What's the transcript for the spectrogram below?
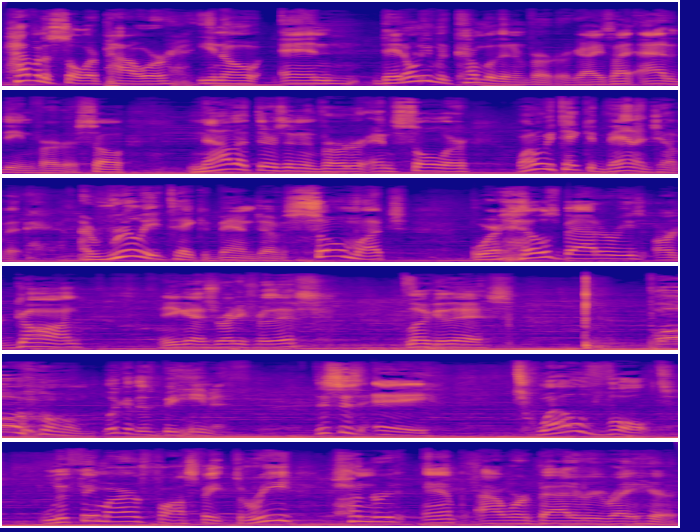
having a solar power, you know, and they don't even come with an inverter, guys. I added the inverter. So now that there's an inverter and solar, why don't we take advantage of it? I really take advantage of it so much where Hill's batteries are gone are you guys ready for this? Look at this. Boom! Look at this behemoth. This is a 12 volt lithium iron phosphate 300 amp hour battery right here.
